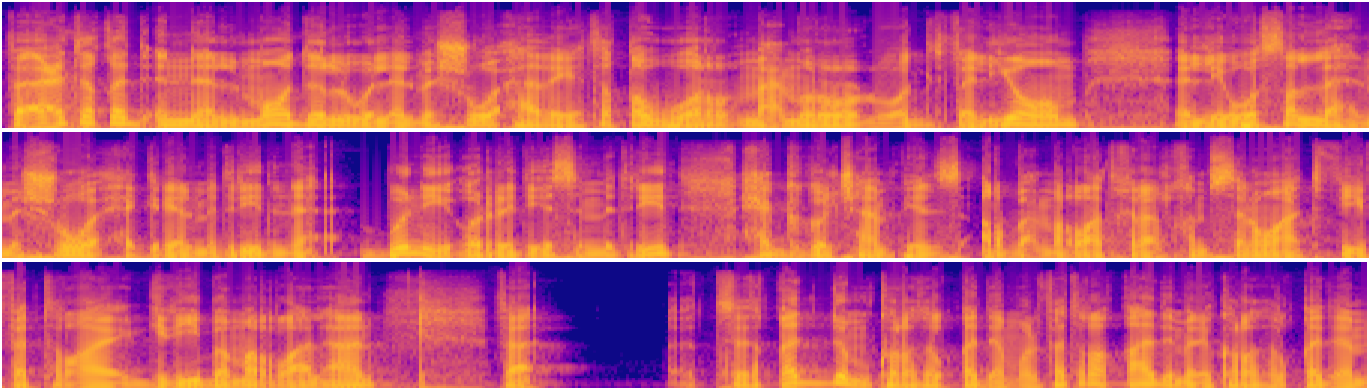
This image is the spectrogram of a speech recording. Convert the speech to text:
فأعتقد أن الموديل ولا المشروع هذا يتطور مع مرور الوقت. فاليوم اللي وصل له المشروع حق ريال مدريد أنه بني already اسم مدريد حققوا ال Champions أربع مرات خلال خمس سنوات في فترة قريبة مرة الآن. ف تقدم كرة القدم والفترة القادمة لكرة القدم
